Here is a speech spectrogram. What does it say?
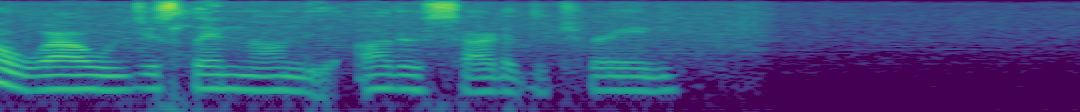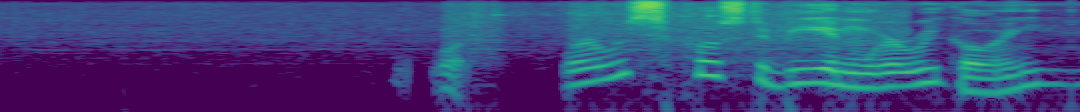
Oh wow, we just landed on the other side of the train. What? Where are we supposed to be and where are we going?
